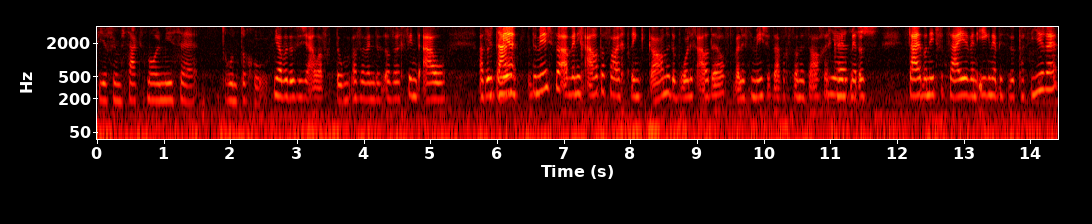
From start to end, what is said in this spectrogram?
vier, fünf, sechs Mal müssen drunter kommen. Ja, aber das ist auch einfach dumm. Also, wenn das, also ich finde auch... Also Ich bei mir, bei mir ist es so, auch wenn ich Auto fahre, ich trinke gar nicht, obwohl ich auch darf, weil für mich ist das einfach so eine Sache. Ich Ja, könnte es mir das ist- selber nicht verzeihen, wenn irgendetwas würde passieren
